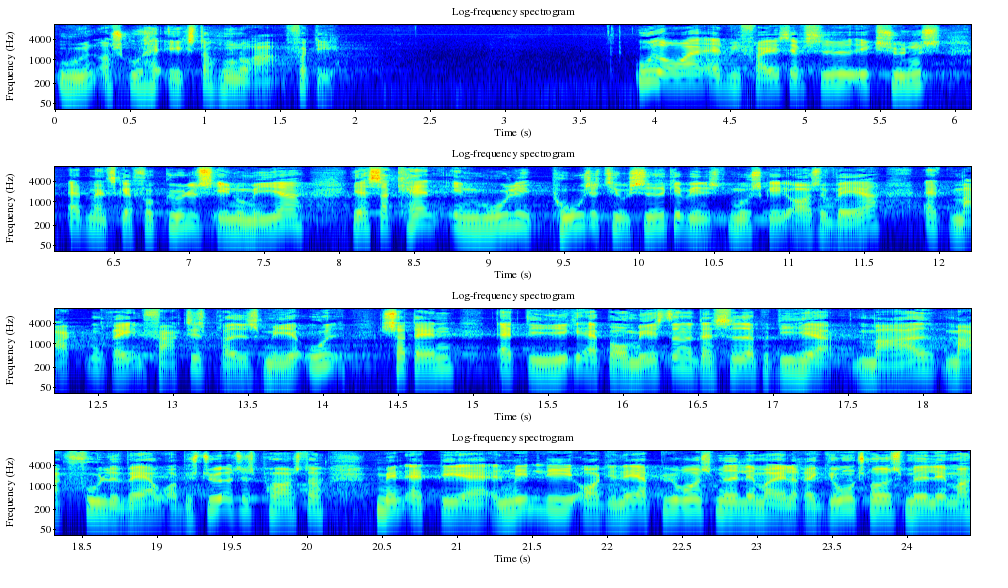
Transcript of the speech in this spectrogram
uden at skulle have ekstra honorar for det. Udover at vi fra SF's side ikke synes, at man skal forgyldes endnu mere, ja, så kan en mulig positiv sidegevinst måske også være, at magten rent faktisk bredes mere ud, sådan at det ikke er borgmesterne, der sidder på de her meget magtfulde værv og bestyrelsesposter, men at det er almindelige ordinære byrådsmedlemmer eller regionsrådsmedlemmer,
